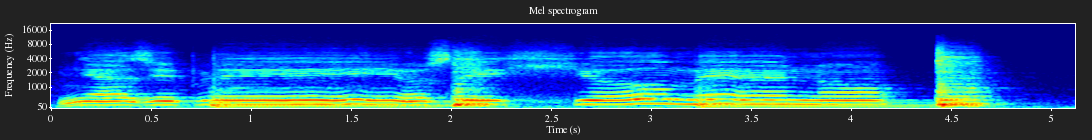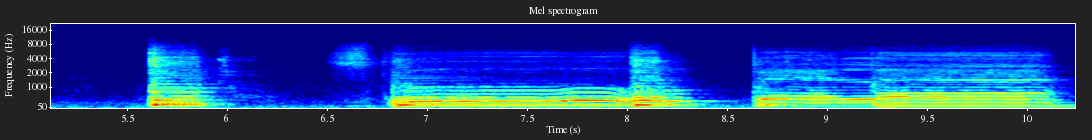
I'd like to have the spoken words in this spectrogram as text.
Μοιάζει πλοίο στοιχειωμένο Στου πελά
